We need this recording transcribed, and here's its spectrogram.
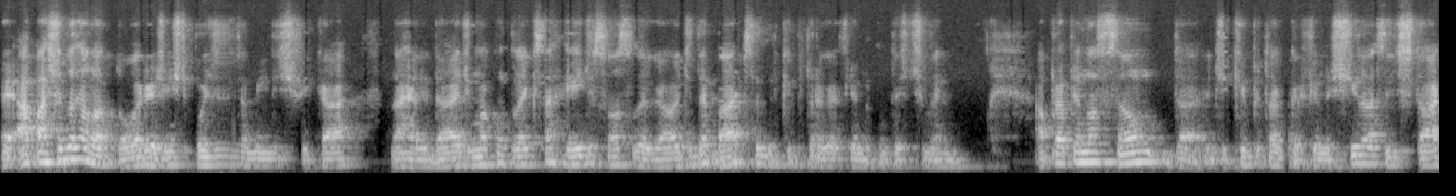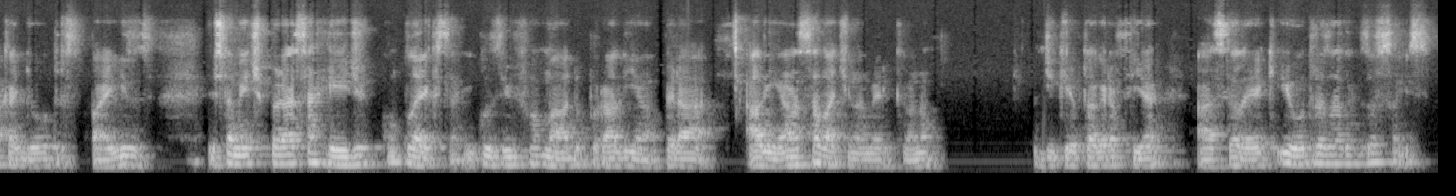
É, a partir do relatório, a gente pôde também identificar, na realidade, uma complexa rede sociolegal de debate sobre criptografia no contexto chileno. A própria noção da, de criptografia no Chile se destaca de outros países justamente por essa rede complexa, inclusive formado por aliança, pela Aliança Latino-Americana de Criptografia, a CELEC, e outras organizações.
